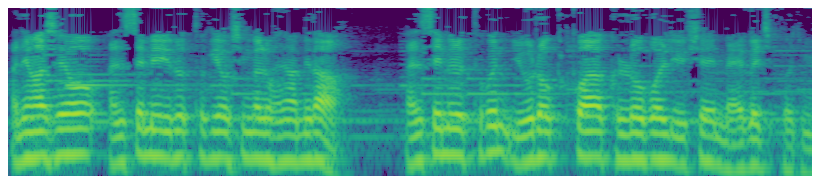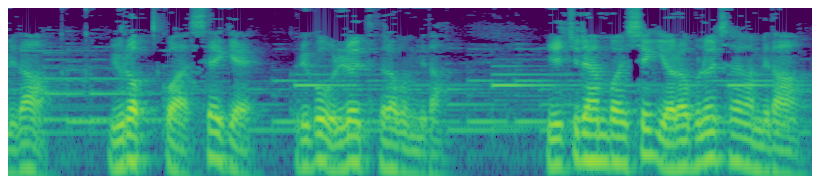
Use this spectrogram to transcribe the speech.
안녕하세요. 안쌤의 유로톡에 오신 걸 환영합니다. 안쌤의 유로톡은 유럽과 글로벌 이슈의 맥을 짚어줍니다. 유럽과 세계, 그리고 원리를 되돌아봅니다. 일주일에 한 번씩 여러분을 찾아갑니다.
